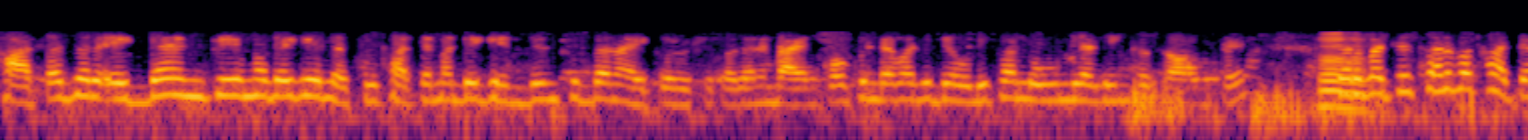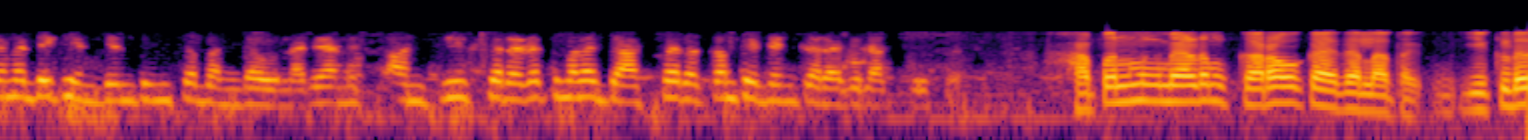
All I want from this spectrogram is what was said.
खातं जर एकदा एनपीए मध्ये गेलं की खात्यामध्ये घेणदेण सुद्धा नाही करू शकत. आणि बँक ऑफ इंडियामध्ये जेवढी पण लोन या लिंक अकाउंट आहे. सर्वच्या सर्व खात्यामध्ये घेणदेण तुमचं बंद होणार आहे. आणि अनफ्रीज करायला तुम्हाला जास्त रक्कम पेमेंट करावी लागते सर हा पण मग मॅडम करावं काय त्याला आता? इकडं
